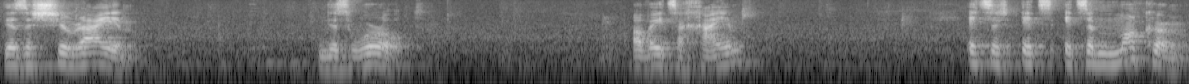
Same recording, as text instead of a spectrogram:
there's a shirayim in this world of Eitzachayim, it's a, it's, it's a mokum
